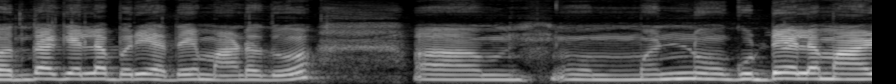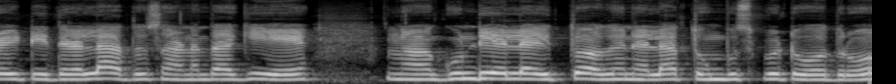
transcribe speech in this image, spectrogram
ಬಂದಾಗೆಲ್ಲ ಬರೀ ಅದೇ ಮಾಡೋದು. ಮಣ್ಣು, ಗುಡ್ಡೆ ಎಲ್ಲ ಮಾಡಿಟ್ಟಿದ್ರಲ್ಲ, ಅದು ಸಣ್ಣದಾಗಿ ಗುಂಡಿಯೆಲ್ಲ ಇತ್ತು, ಅದನ್ನೆಲ್ಲ ತುಂಬಿಸ್ಬಿಟ್ಟು ಹೋದರು.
